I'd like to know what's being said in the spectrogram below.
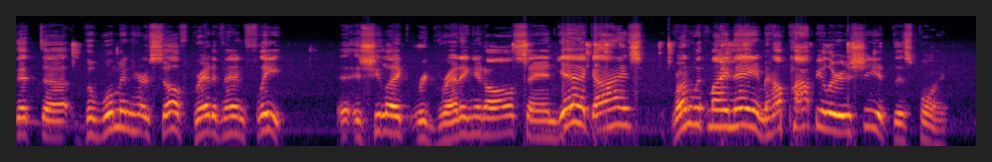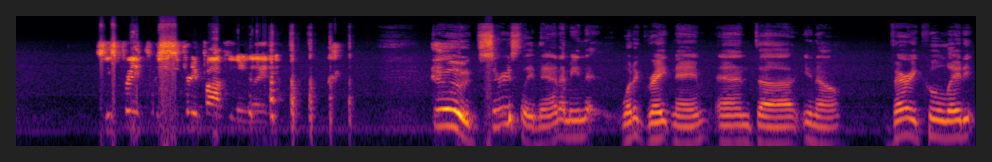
that uh, the woman herself, Greta Van Fleet, is she like regretting it all, saying, "Yeah, guys, run with my name"? How popular is she at this point? She's pretty. She's a pretty popular lady. Dude, seriously, man. I mean, what a great name, and uh, you know, very cool lady.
